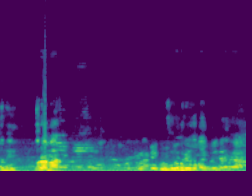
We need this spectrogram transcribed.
তুমি হলো কত পনেরো দুই লাখ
